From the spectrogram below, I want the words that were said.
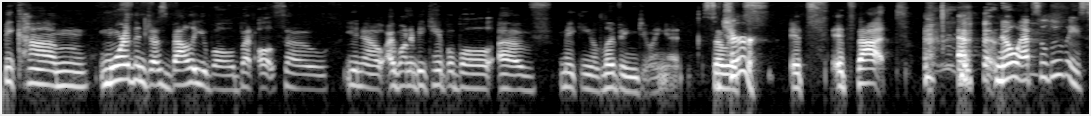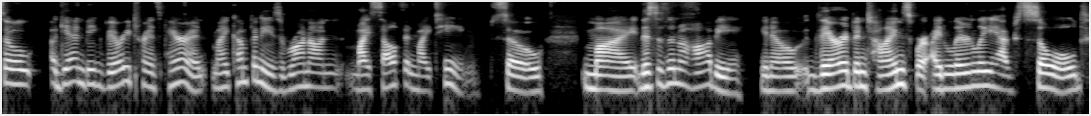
become more than just valuable, but also, you know, I want to be capable of making a living doing it. So Sure. it's it's it's that. no, absolutely. So again, being very transparent, my companies run on myself and my team. So my this isn't a hobby. You know, there have been times where I literally have sold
